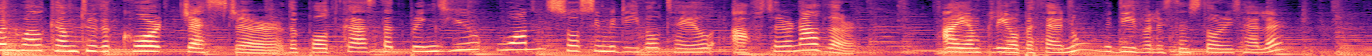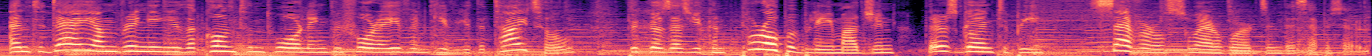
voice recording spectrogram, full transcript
and welcome to The Court Jester, the podcast that brings you one saucy medieval tale after another. I am Kleio Pethainou, medievalist and storyteller, and today I'm bringing you the content warning before I even give you the title, because as you can probably imagine, there's going to be several swear words in this episode.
